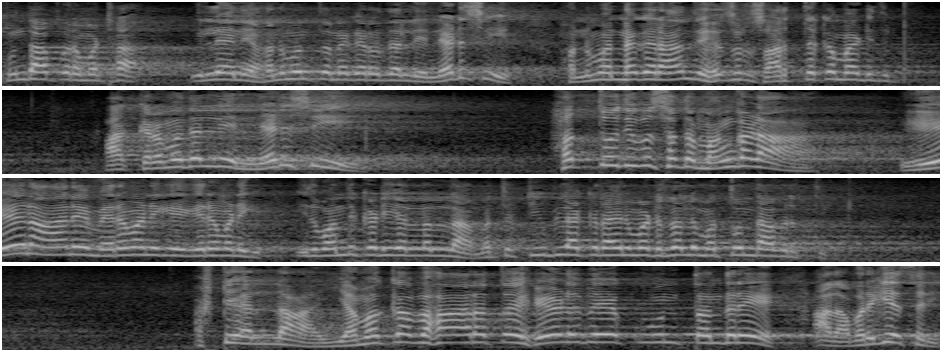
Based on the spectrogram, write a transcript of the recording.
ಕುಂದಾಪುರ ಮಠ, ಇಲ್ಲೇನೆ ಹನುಮಂತ ನಗರದಲ್ಲಿ ನಡೆಸಿ, ಹನುಮಂತ ನಗರ ಅಂದರೆ ಹೆಸರು ಸಾರ್ಥಕ ಮಾಡಿದರು. ಆ ಕ್ರಮದಲ್ಲಿ ನಡೆಸಿ ಹತ್ತು ದಿವಸದ ಮಂಗಳ, ಏನು ಆನೆ ಮೆರವಣಿಗೆ ಗಿರವಣಿಗೆ, ಇದು ಒಂದು ಕಡೆಯಲ್ಲಲ್ಲ, ಮತ್ತು ಟಿ ಬ್ಲಾಕ್ ರಾಯನ ಮಠದಲ್ಲಿ ಮತ್ತೊಂದು ಆವೃತ್ತಿ. ಅಷ್ಟೇ ಅಲ್ಲ, ಯಮಕ ಭಾರತ ಹೇಳಬೇಕು ಅಂತಂದರೆ ಅದು ಅವರಿಗೆ ಸರಿ.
